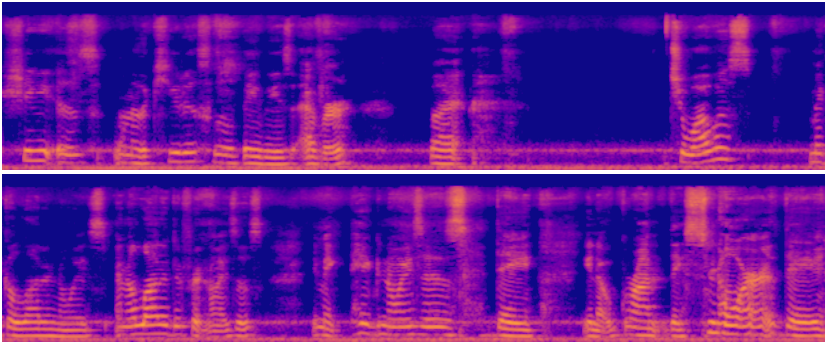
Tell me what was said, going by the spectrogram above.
She is one of the cutest little babies ever, but Chihuahuas make a lot of noise and a lot of different noises. They make pig noises, they, you know, grunt, they snore, they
